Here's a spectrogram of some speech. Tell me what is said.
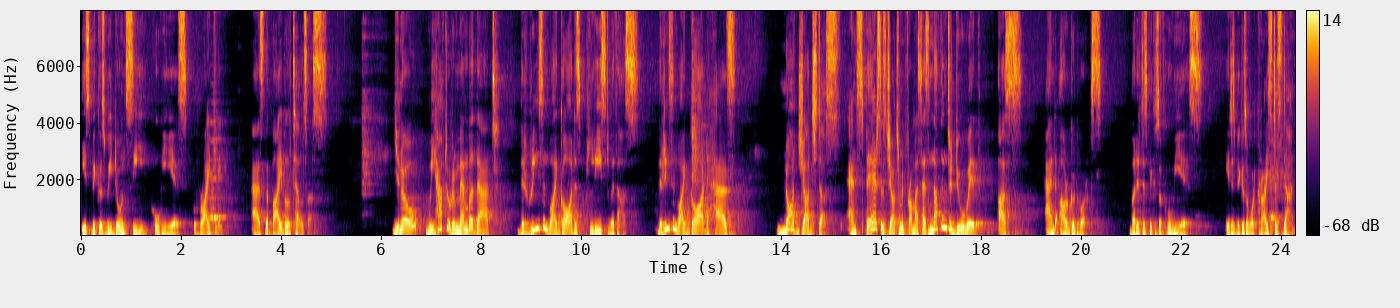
is because we don't see who He is rightly, as the Bible tells us. You know, we have to remember that the reason why God is pleased with us, the reason why God has not judged us and spares his judgment from us has nothing to do with us and our good works, but it is because of who he is. It is because of what Christ has done.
